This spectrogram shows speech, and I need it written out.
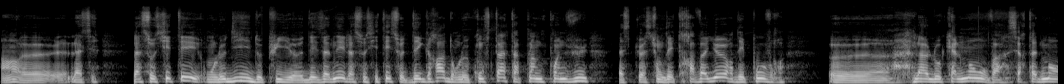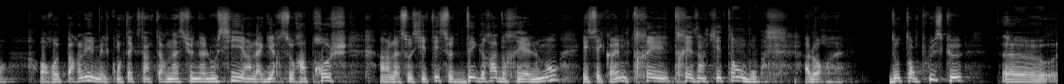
Hein. Euh, la, société, on le dit depuis des années, la société se dégrade, on le constate à plein de points de vue. La situation des travailleurs, des pauvres, là, localement, on va certainement en reparler, mais le contexte international aussi. Hein, la guerre se rapproche, hein, la société se dégrade réellement, et c'est quand même très, très inquiétant. Bon, alors, d'autant plus que euh,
